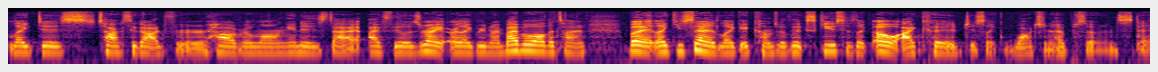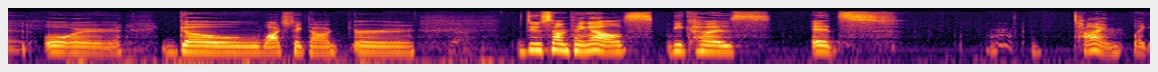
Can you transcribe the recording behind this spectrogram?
like just talk to God for however long it is that I feel is right, or like read my Bible all the time. But like you said, like it comes with excuses. Like oh, I could just like watch an episode instead, or go watch TikTok, or do something else because it's time like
